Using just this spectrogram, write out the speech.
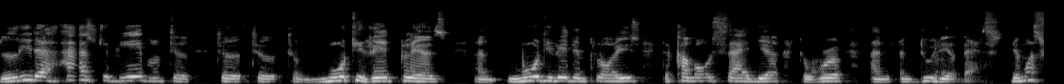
The leader has to be able to to to to motivate players and motivate employees to come outside there to work and, and do their best. They must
